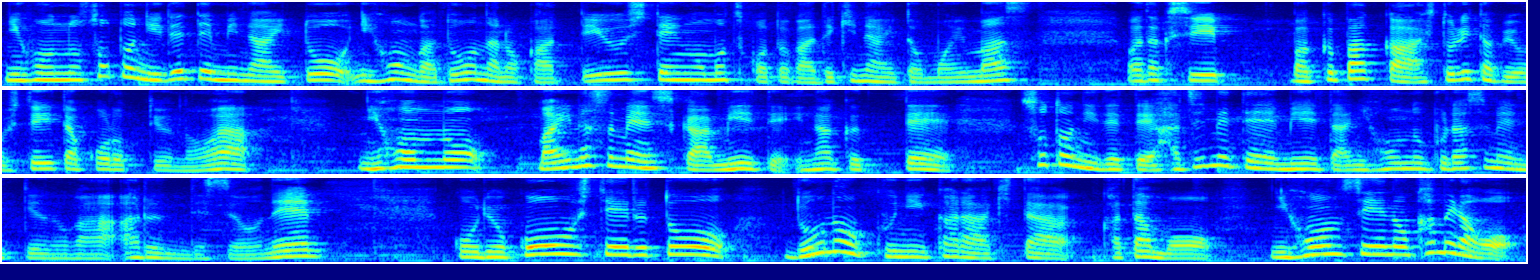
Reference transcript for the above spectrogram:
日本の外に出てみないと日本がどうなのかっていう視点を持つことができないと思います私バックパッカー一人旅をしていた頃っていうのは日本のマイナス面しか見えていなくって外に出て初めて見えた日本のプラス面っていうのがあるんですよね。こう旅行をしているとどの国から来た方も日本製のカメラを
